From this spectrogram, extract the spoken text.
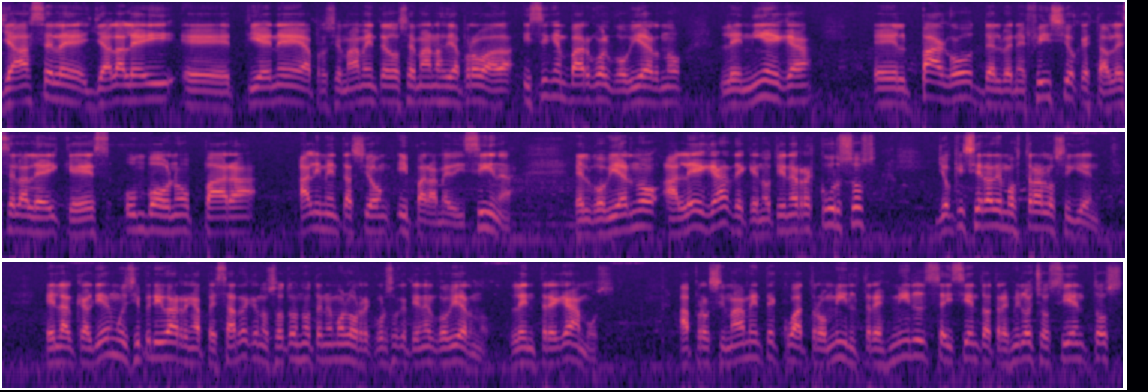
Ya, se le, ya la ley eh, tiene aproximadamente dos semanas de aprobada y sin embargo el gobierno le niega el pago del beneficio que establece la ley, que es un bono para alimentación y para medicina. El gobierno alega de que no tiene recursos. Yo quisiera demostrar lo siguiente. En la alcaldía del municipio de Ibarren, a pesar de que nosotros no tenemos los recursos que tiene el gobierno, le entregamos aproximadamente 4.000, 3.600 a 3.800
